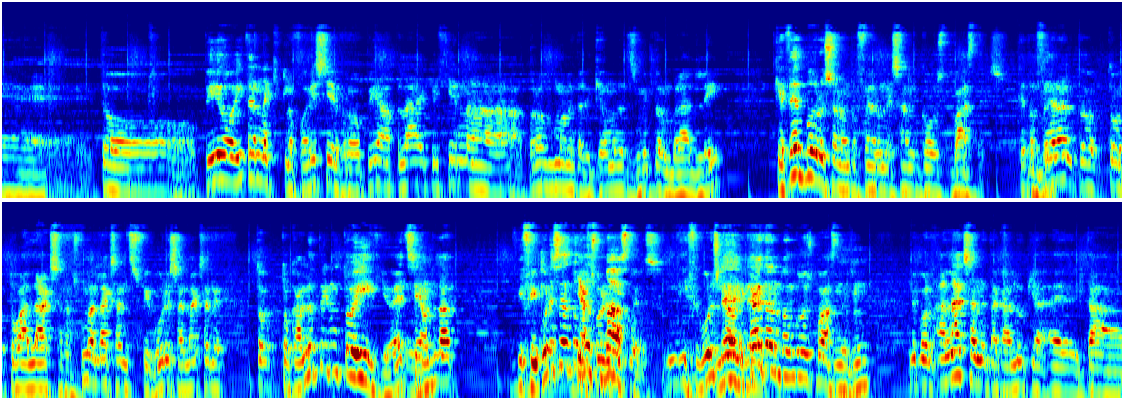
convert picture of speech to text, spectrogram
ε, το οποίο ήταν να κυκλοφορήσει η Ευρώπη, απλά υπήρχε ένα πρόβλημα με τα δικαιώματα της Milton Bradley και δεν μπορούσαν να το φέρουν σαν Ghostbusters. Και το φέραν, το, το, το αλλάξαν, ας πούμε, αλλάξαν τις φιγούρες, αλλάξαν... Το, το καλό είναι το ίδιο, έτσι, απλά Οι φιγούρες ήταν το διαφορετικό. Ghostbusters. Οι φιγούρες Ναι, κανονικά ναι, ήταν ναι. των Ghostbusters. Μμμ. Λοιπόν, αλλάξανε τα καλούπια, ε, τα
